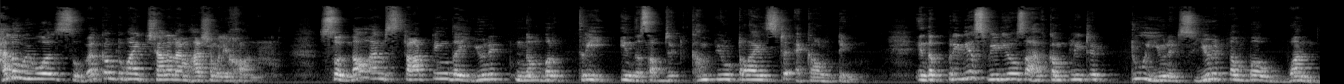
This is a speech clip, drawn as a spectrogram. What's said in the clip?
Hello viewers, welcome to my channel. I'm Hasham Ali Khan. So now I'm starting the unit number 3 in the subject computerized accounting. In the previous videos I have completed two units. Unit number 1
